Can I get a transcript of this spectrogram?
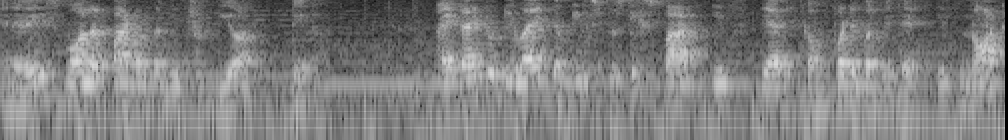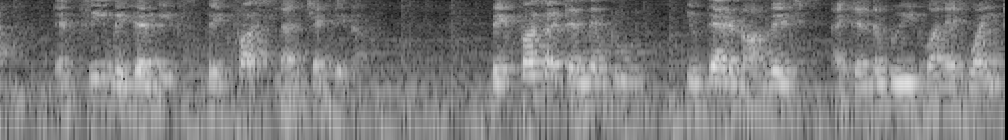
and a very smaller part of the meal should be your dinner. I try to divide the meals into six parts if they are comfortable with it. If not, then three major meals breakfast, lunch, and dinner. Breakfast, I tell them to, if they are a non veg, I tell them to eat one egg white,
